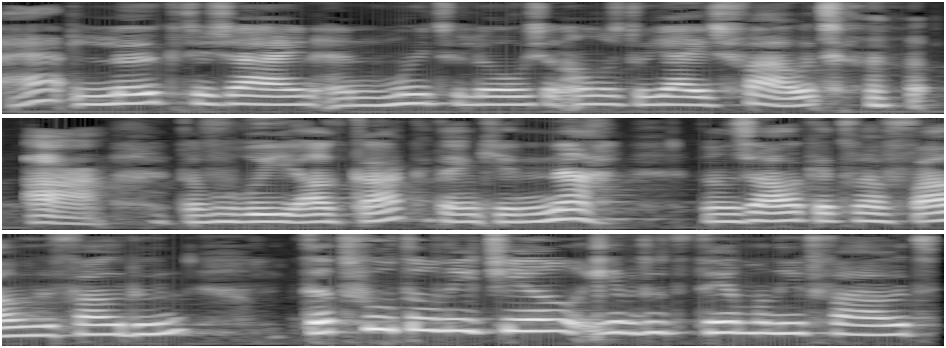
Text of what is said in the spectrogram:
hè, leuk te zijn en moeiteloos en anders doe jij iets fout. ah, dan voel je je al kak. denk je, nou, dan zal ik het wel fout, fout doen. Dat voelt toch niet chill? Je doet het helemaal niet fout.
